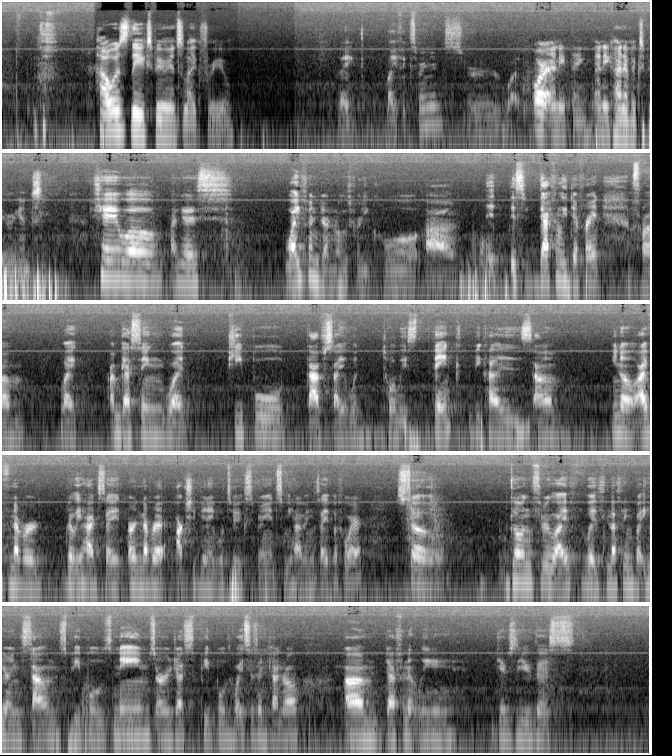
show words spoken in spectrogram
How was the experience like for you? like life experience or what? Or anything, any kind of experience. Okay, well, I guess life in general is pretty cool. Um, it, it's definitely different from, like, I'm guessing what people that have sight would totally think because um, you know, I've never really had sight or never actually been able to experience me having sight before. So going through life with nothing but hearing sounds, people's names, or just people's voices in general, um, definitely gives you this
